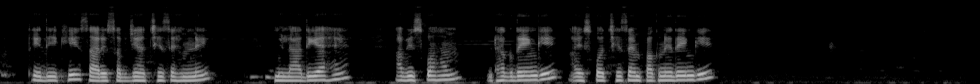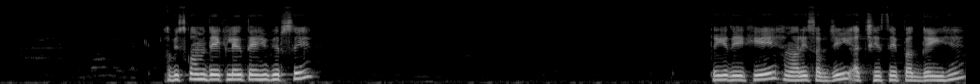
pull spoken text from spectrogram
तो ये देखिए, सारी सब्ज़ियाँ अच्छे से हमने मिला दिया है। अब इसको हम ढक देंगे और इसको अच्छे से हम पकने देंगे। अब इसको हम देख लेते हैं फिर से। तो ये देखिए, हमारी सब्ज़ी अच्छे से पक गई है।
